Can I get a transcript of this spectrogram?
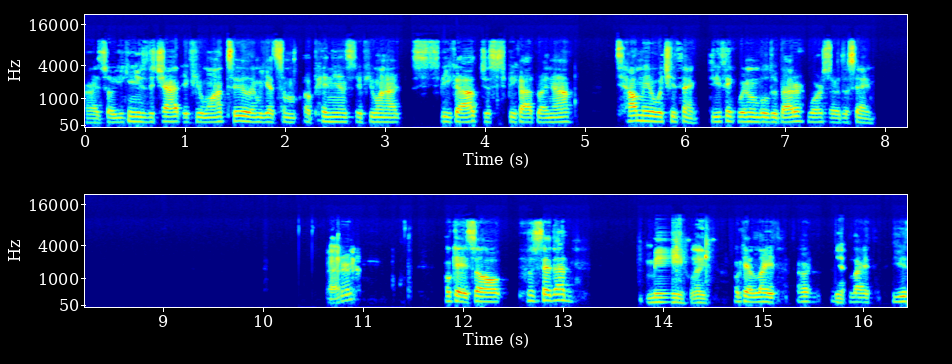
All right, so you can use the chat if you want to. Let me get some opinions. If you want to speak out, just speak out right now. Tell me what you think. Do you think women will do better, worse, or the same? Better? Okay, so who said that? Me, like, Okay, late. Yeah. Late. You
